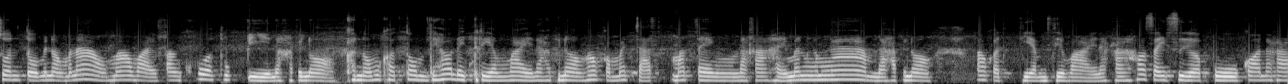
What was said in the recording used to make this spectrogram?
ส่วนตัวแม่น้องมะนาวมาไหว้ฟังครัวทุกปีนะคะ พี่น้องขนมข้าวต้มที่เฮาได้เตรียมไว้นะคะ พี่น้องเฮาก็มาจัดมาแต่งนะคะให้มันงามๆนะคะ พี่น้องเฮาก็เตรียมสิไหว้นะคะเฮาใส่เสื้อปูก่อนนะคะ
